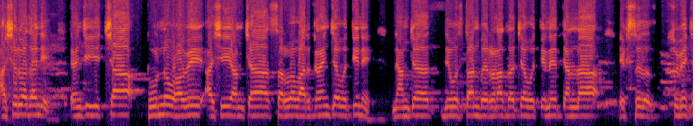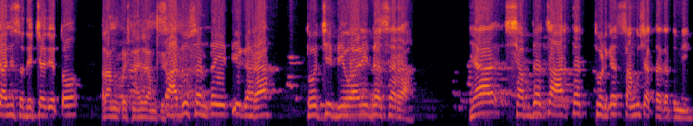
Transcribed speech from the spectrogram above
आशीर्वादाने त्यांची इच्छा पूर्ण व्हावे अशी आमच्या सर्व वारकऱ्यांच्या वतीने आणि आमच्या देवस्थान भैरवनाथाच्या वतीने त्यांना एक स- शुभेच्छा आणि सदिच्छा देतो. रामकृष्ण हरी साधू संत येते घरा तोची दिवाळी दसरा. ह्या शब्दाचा अर्थ थोडक्यात सांगू शकता का तुम्ही?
